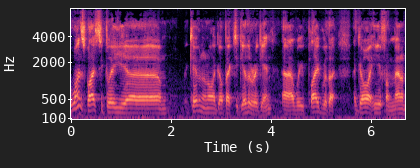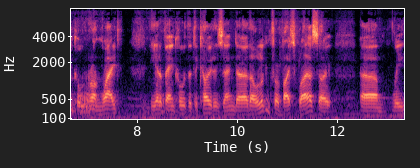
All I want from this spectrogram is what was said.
once basically um, Kevin and I got back together again. Uh, we played with a, a guy here from Mannum called Ron Wade. He had a band called the Dakotas, and uh, they were looking for a bass player. So um, we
